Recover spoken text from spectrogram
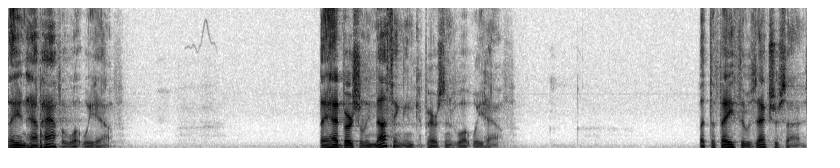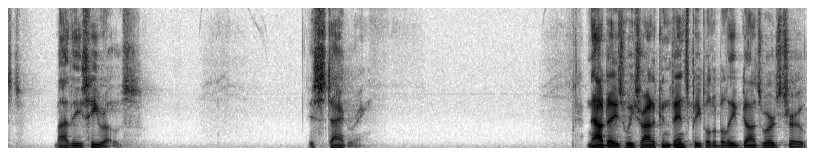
They didn't have half of what we have. They had virtually nothing in comparison to what we have. But the faith that was exercised by these heroes is staggering. Nowadays, we try to convince people to believe God's word's true.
